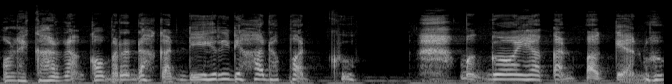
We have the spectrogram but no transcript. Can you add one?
Oleh karena engkau merendahkan diri di hadapanku, menggoyahkan pakaianmu,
